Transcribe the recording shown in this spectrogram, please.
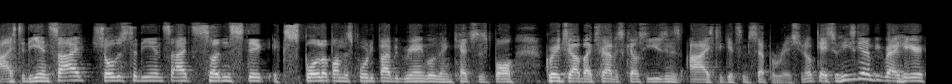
eyes to the inside, shoulders to the inside, sudden stick, explode up on this 45 degree angle, then catch this ball. Great job by Travis Kelce using his eyes to get some separation. Okay, so he's going to be right here,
